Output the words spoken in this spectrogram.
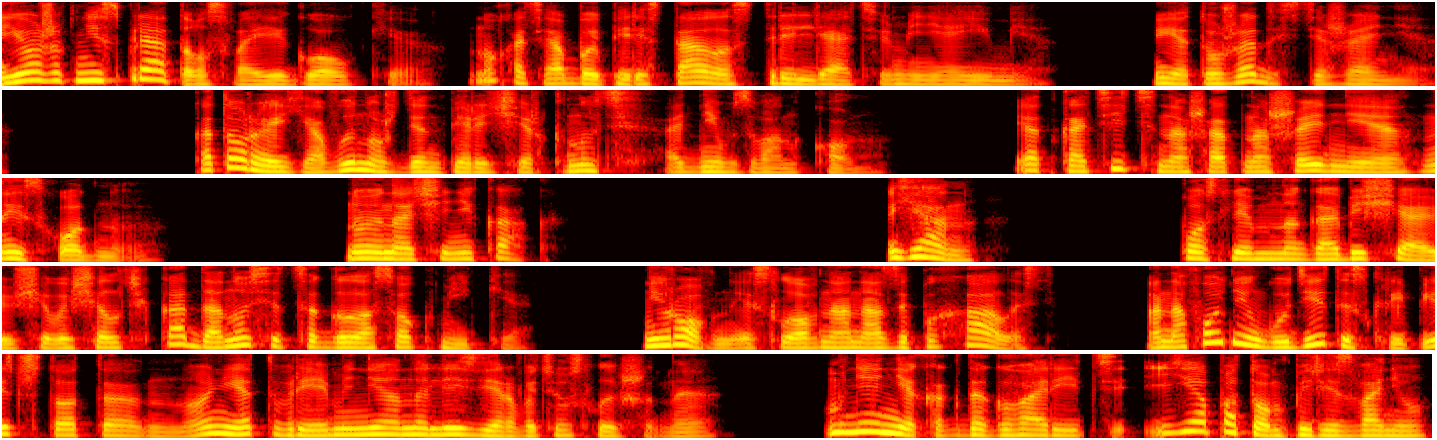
Ёжик не спрятал свои иголки, но хотя бы перестала стрелять в меня ими. И это уже достижение, которое я вынужден перечеркнуть одним звонком и откатить наши отношения на исходную. Но иначе никак. «Ян!» После многообещающего щелчка доносится голосок Мики. Неровный, словно она запыхалась, а на фоне гудит и скрипит что-то, но нет времени анализировать услышанное. «Мне некогда говорить, я потом перезвоню»,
